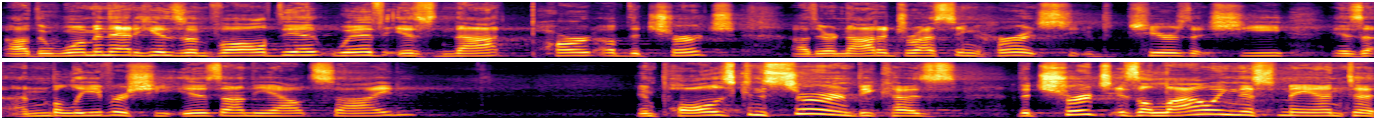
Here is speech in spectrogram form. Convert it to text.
uh, the woman that he is involved in, with is not part of the church. Uh, they're not addressing her. It appears that she is an unbeliever, she is on the outside. And Paul is concerned because the church is allowing this man to,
